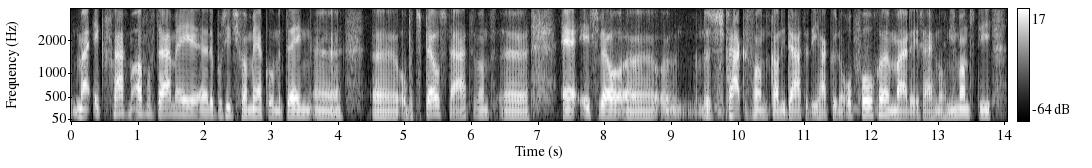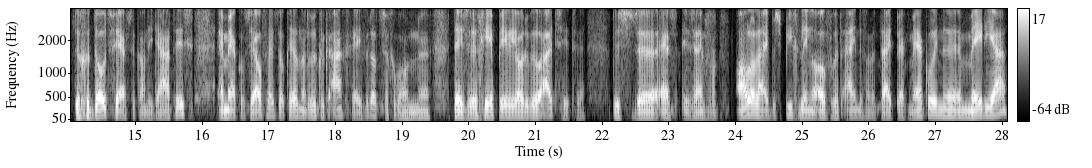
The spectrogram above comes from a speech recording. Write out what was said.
maar ik vraag me af of daarmee uh, de positie van Merkel meteen op het spel staat. Want er is wel er sprake van kandidaten die haar kunnen opvolgen. Maar er is eigenlijk nog niemand die de gedoodverfde kandidaat is. En Merkel zelf heeft ook heel nadrukkelijk aangegeven dat ze gewoon deze regeerperiode wil uitzitten. Dus uh, er, zijn allerlei bespiegelingen over het einde van het tijdperk Merkel in de media.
